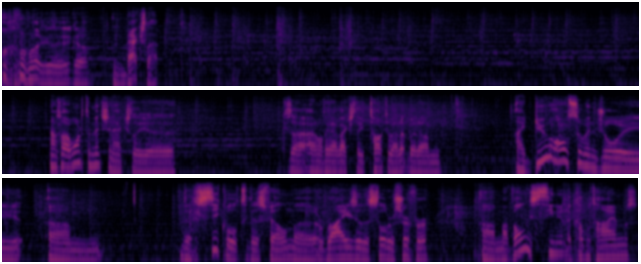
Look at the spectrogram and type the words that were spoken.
Look, there's a- got a backslap. Now, so I wanted to mention actually, because I, I don't think I've actually talked about it, but um, I do also enjoy um, the sequel to this film, uh, Rise of the Silver Surfer. Um, I've only seen it a couple times.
